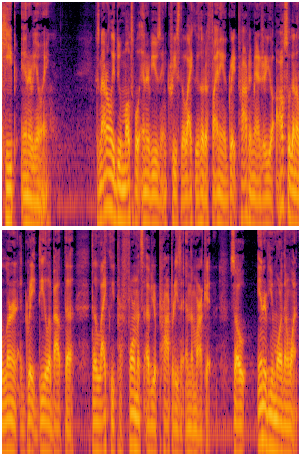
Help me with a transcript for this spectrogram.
keep interviewing. Because not only do multiple interviews increase the likelihood of finding a great property manager, you're also going to learn a great deal about the, the likely performance of your properties in the market. So interview more than one.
